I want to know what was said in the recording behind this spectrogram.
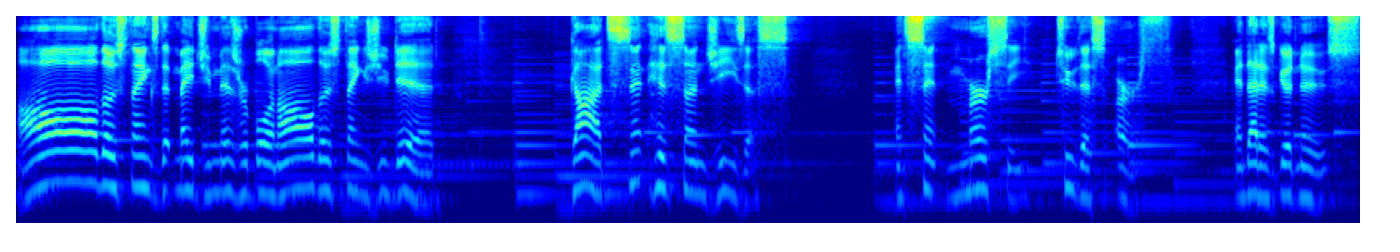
all those things that made you miserable and all those things you did, God sent his son Jesus and sent mercy to this earth. And that is good news.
